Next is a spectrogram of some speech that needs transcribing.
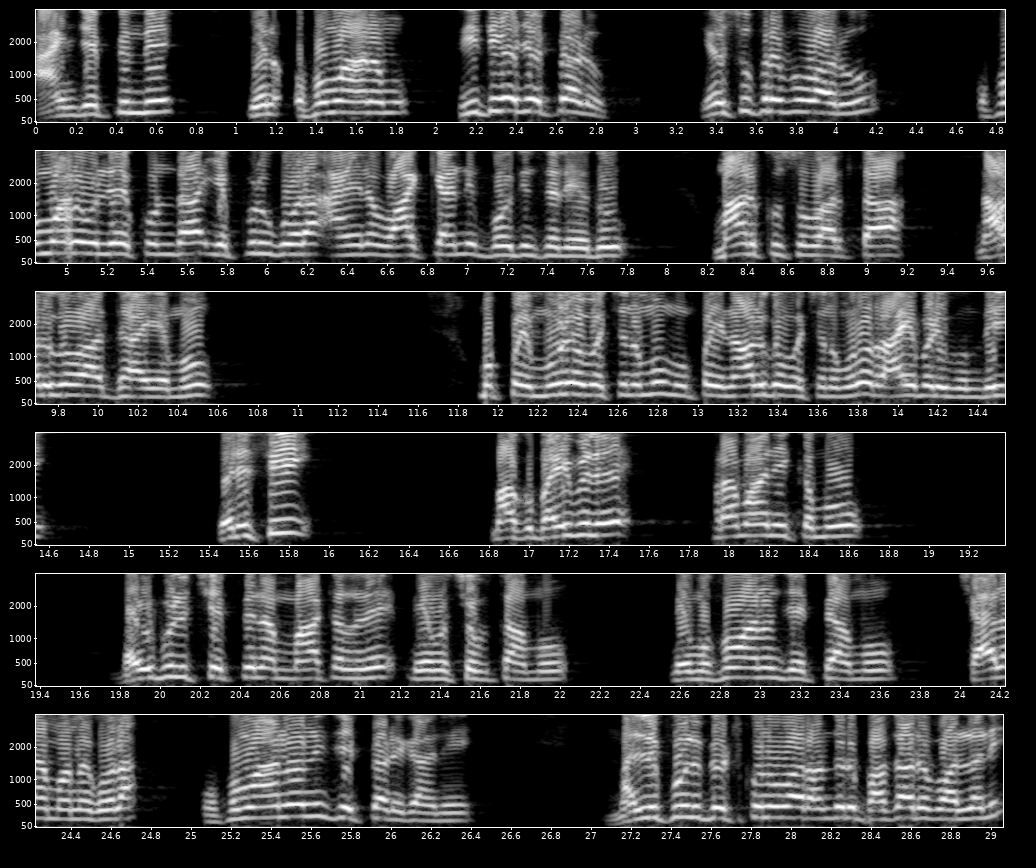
ఆయన చెప్పింది ఈయన ఉపమానం రీతిగా చెప్పాడు. యేసుప్రభు వారు ఉపమానం లేకుండా ఎప్పుడు కూడా ఆయన వాక్యాన్ని బోధించలేదు. మార్కు సువార్త నాలుగవ అధ్యాయము ముప్పై మూడో వచనము ముప్పై నాలుగో వచనములో రాయబడి ఉంది. వెలిసి మాకు బైబిలే ప్రామాణికము బైబిల్ చెప్పిన మాటలనే మేము చెబుతాము మేము ఉపమానం చెప్పాము. చాలా మన కూడా ఉపమానాన్ని చెప్పాడు కానీ మల్లెపూలు పెట్టుకున్న వారు అందరూ బజారు వాళ్ళని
